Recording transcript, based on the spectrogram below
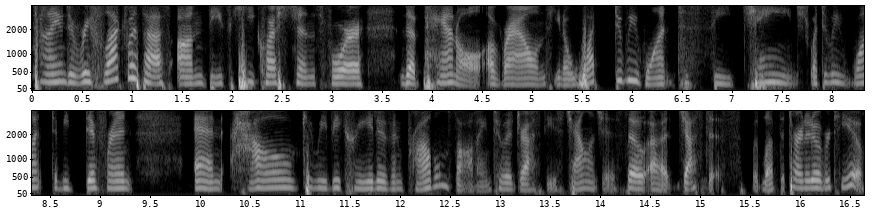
time to reflect with us on these key questions for the panel around, you know, what do we want to see changed? What do we want to be different? And how can we be creative in problem solving to address these challenges? So, uh, Justice, would love to turn it over to you.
